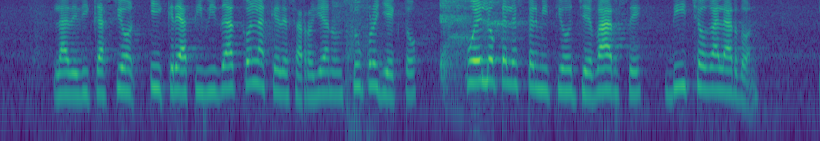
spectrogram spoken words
La dedicación y creatividad con la que desarrollaron su proyecto fue lo que les permitió llevarse dicho galardón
